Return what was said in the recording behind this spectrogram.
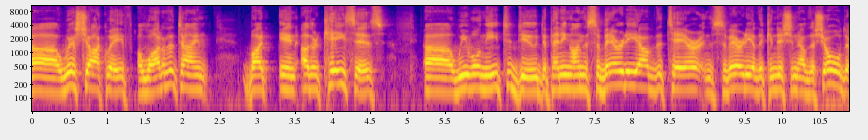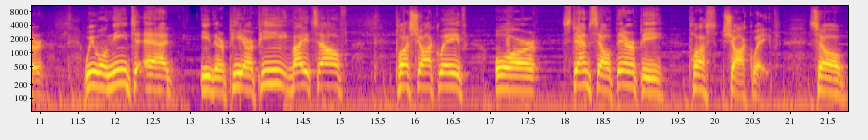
uh, with shockwave a lot of the time, but in other cases, uh, we will need to do, depending on the severity of the tear and the severity of the condition of the shoulder, we will need to add either PRP by itself plus shockwave or stem cell therapy plus shockwave. So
